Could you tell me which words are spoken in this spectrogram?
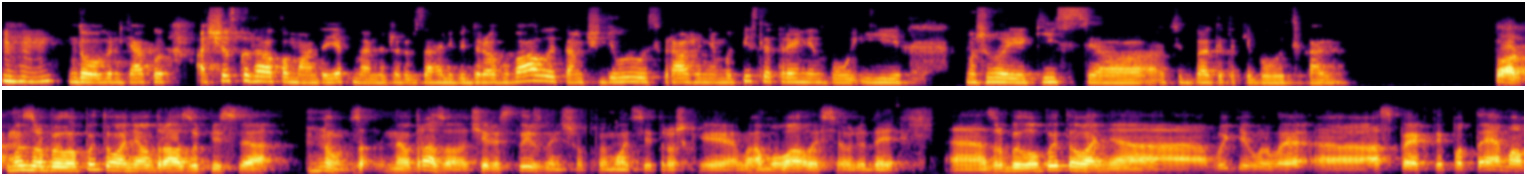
Угу, добре, дякую. А що сказала команда? Як менеджери взагалі відреагували там? Чи ділились враженнями після тренінгу, і можливо якісь фідбеки такі були цікаві? Так, ми зробили опитування одразу після, ну, не одразу, а через тиждень, щоб емоції трошки вгамувалися у людей. Е, Зробили опитування, виділили е, аспекти по темам.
